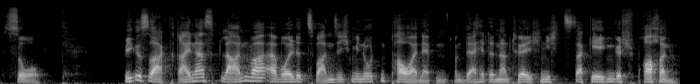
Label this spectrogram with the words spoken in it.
So, wie gesagt, Reiners Plan war, er wollte 20 Minuten Powernappen und er hätte natürlich nichts dagegen gesprochen.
